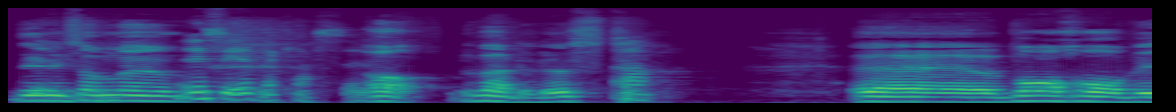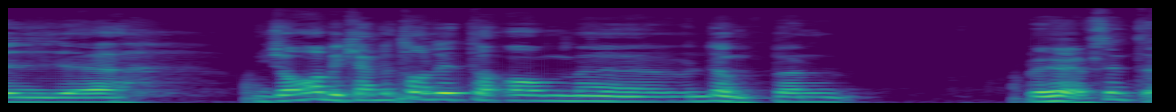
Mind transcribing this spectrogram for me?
Det är liksom, eh, det är så jävla kass. ja, värdelöst. Ja. Eh, vad har vi? Eh, ja, vi kan väl ta lite om eh, Dumpen behövs inte.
